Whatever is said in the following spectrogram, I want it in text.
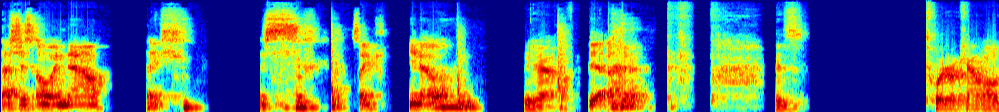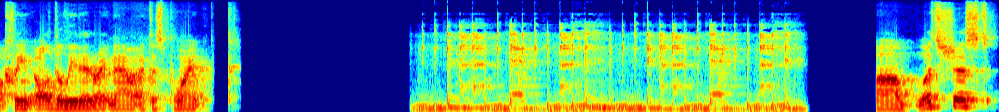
that's just Owen now. Like it's, it's like you know yeah. Yeah. His Twitter account all clean, all deleted right now at this point. Um, let's just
